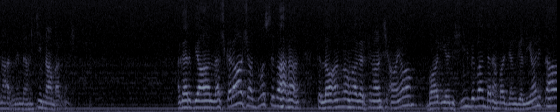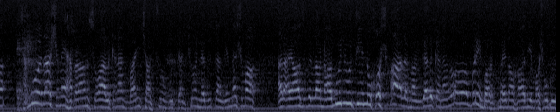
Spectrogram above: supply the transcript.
کنار میں ہنچی نامردن اگر بیان لشکران شان دوست داران کہ لا انہم اگر چنانچہ آیام بادی نشین ببند در ہما جنگلیانی تہا ہمو دا شما حبران سوال کنند باری چان چون بودتن چون نبودتن گنہ شما الایاز باللہ نابود بودتی نو خوشحال منگل کنند او برین با میدان خالی مشمو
